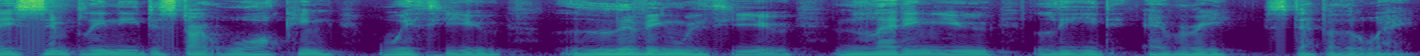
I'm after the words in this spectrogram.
They simply need to start walking with you, living with you, and letting you lead every step of the way.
